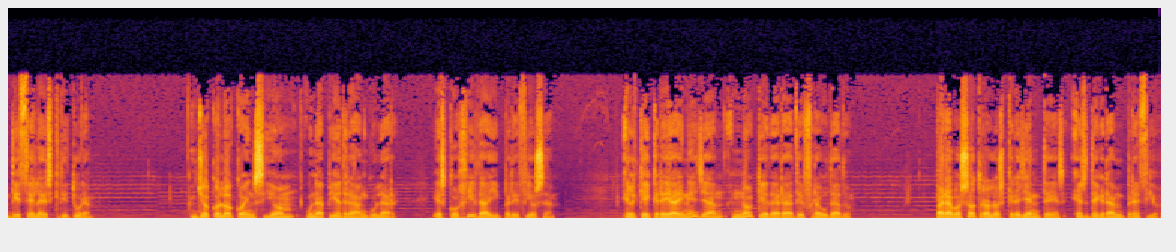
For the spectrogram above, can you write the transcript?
Dice la Escritura, Yo coloco en Sión una piedra angular, escogida y preciosa. El que crea en ella no quedará defraudado. Para vosotros los creyentes es de gran precio,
